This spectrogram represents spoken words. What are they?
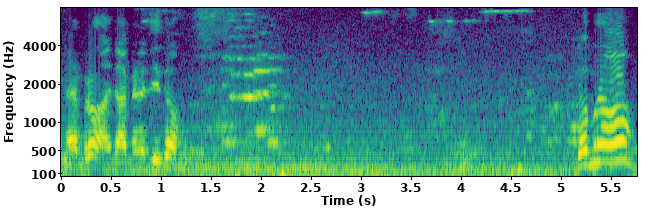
Eh bro, ang dami na dito. Go bro.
